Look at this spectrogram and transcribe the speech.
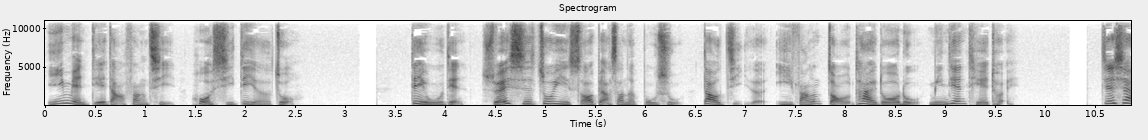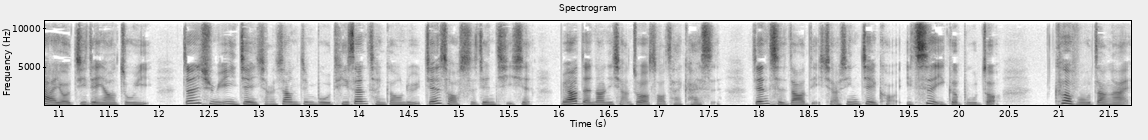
以免跌倒放弃或席地而坐。第五点，随时注意手表上的步数到几了，以防走太多路，明天铁腿。接下来有几点要注意：征询意见，想象进步，提升成功率，坚守时间期限，不要等到你想做的时候才开始，坚持到底，小心借口，一次一个步骤，克服障碍，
